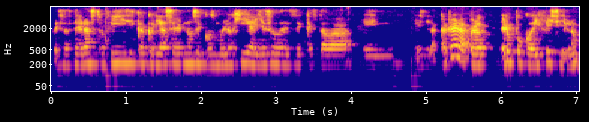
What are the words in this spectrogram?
pues, hacer astrofísica, quería hacer, no sé, cosmología y eso desde que estaba en, la carrera, pero era un poco difícil, ¿no?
